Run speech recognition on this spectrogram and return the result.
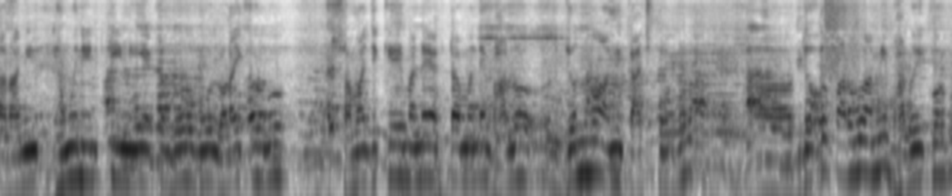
আর আমি হিউম্যানিটি নিয়ে একটা লড়বো, লড়াই করব। সমাজকে মানে একটা মানে ভালো জন্য আমি কাজ করব। যত পারব আমি ভালোই করব।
